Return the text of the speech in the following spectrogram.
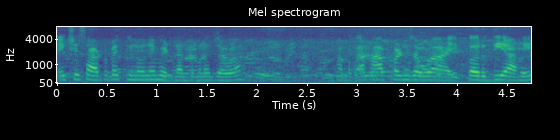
एकशे साठ रुपये किलोने भेटणार तुम्हाला जवळ. हा बघा हा पण जवळ आहे. कर्दी आहे.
